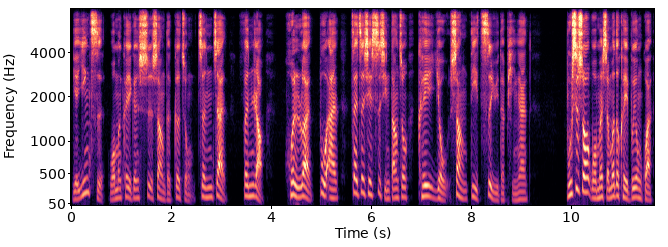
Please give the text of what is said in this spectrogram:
也因此，我们可以跟世上的各种征战、纷扰、混乱、不安，在这些事情当中，可以有上帝赐予的平安。不是说我们什么都可以不用管，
